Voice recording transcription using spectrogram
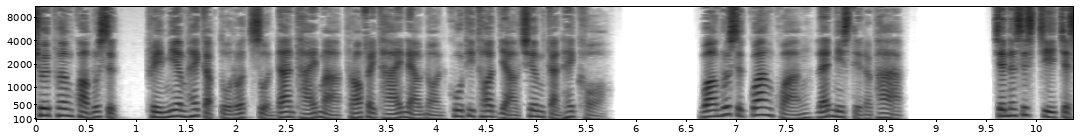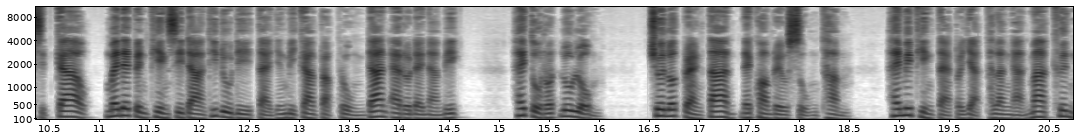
ช่วยเพิ่มความรู้สึกพรีเมียมให้กับตัวรถส่วนด้านท้ายมาพร้อมไฟท้ายแนวนอนคู่ที่ทอดยาวเชื่อมกันให้คอวามรู้สึกกว้างขวางและมีเสถียรภาพ Genesis G79 ไม่ได้เป็นเพียงซีดานที่ดูดีแต่ยังมีการปรับปรุงด้านแอโรไดนามิก ให้ตัวรถลู่ลม ช่วยลดแรงต้านในความเร็วสูงทำให้ไม่เพียงแต่ประหยัดพลังงานมากขึ้น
